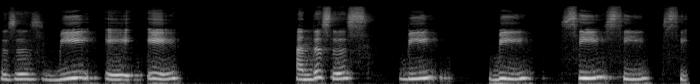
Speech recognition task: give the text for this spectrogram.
this is B, A, A, and this is B, B, C, C, C,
